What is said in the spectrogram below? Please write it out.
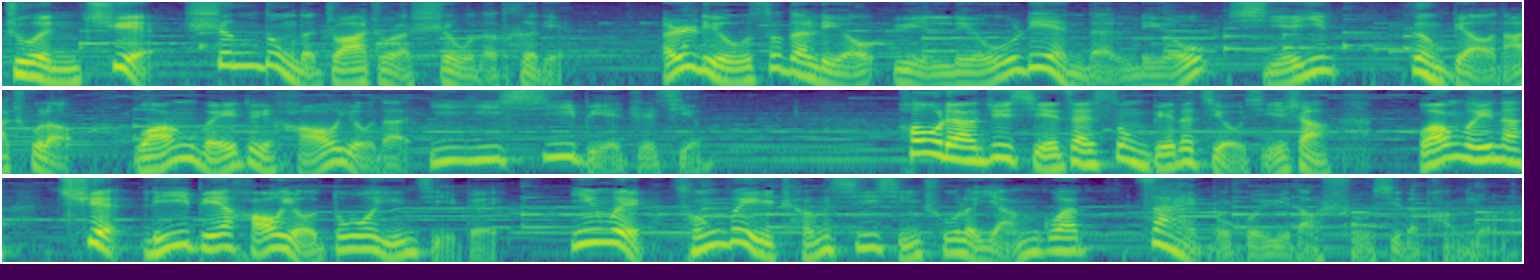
准确生动地抓住了事物的特点。而柳色的“柳”与留恋的“留”谐音，更表达出了。王维对好友的依依惜别之情，后两句写在送别的酒席上。王维呢劝离别好友多饮几杯，因为从渭城西行出了阳关，再不会遇到熟悉的朋友了。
